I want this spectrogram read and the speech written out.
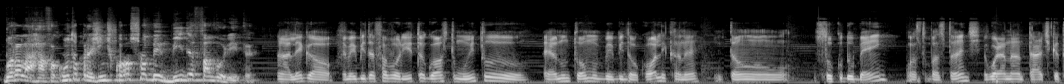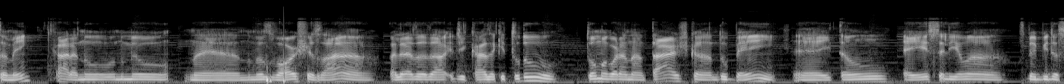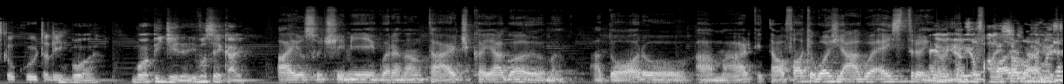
Bora lá, Rafa, conta pra gente qual a sua bebida favorita. Ah, legal. A bebida favorita eu gosto muito. é, Eu não tomo bebida alcoólica, né? Então, suco do bem, gosto bastante. Agora na Antártica também. Cara, no, no meu, né, nos meus vouchers lá, a galera da- de casa aqui tudo toma agora na Antártica, do bem. É, então, é esse ali uma as bebidas que eu curto ali. Boa, boa pedida. E você, Caio? Ah, eu sou time Guaraná Antártica e Água Ama. Adoro a marca e tal. Falar que eu gosto de água é estranho. É, eu, né? eu ia falar isso agora, mas.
